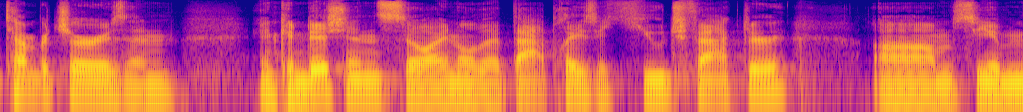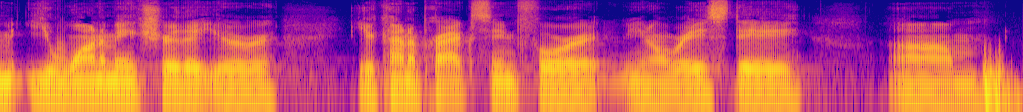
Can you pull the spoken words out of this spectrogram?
temperatures and, and conditions. So I know that that plays a huge factor. Um, so you, you want to make sure that you're, you're kind of practicing for, you know, race day, um,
